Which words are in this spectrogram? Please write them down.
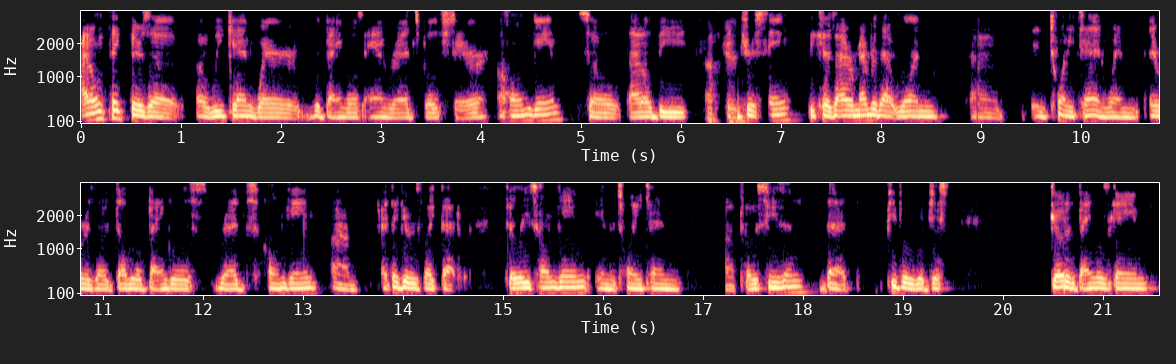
I don't think there's a, a weekend where the Bengals and Reds both share a home game, so that'll be that's good. interesting because I remember that one uh, in 2010 when there was a double Bengals Reds home game. Um, I think it was like that Phillies home game in the 2010 uh, postseason that people would just go to the Bengals game,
